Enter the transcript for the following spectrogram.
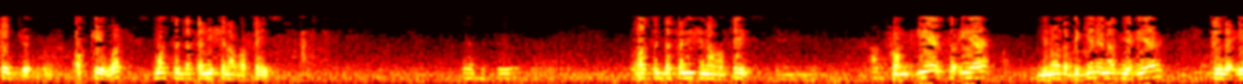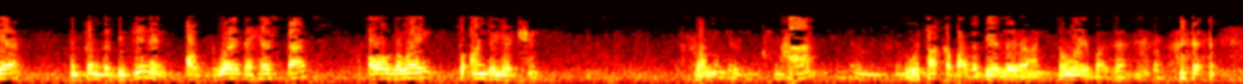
should drip. Okay, what's, what's the definition of a face? What's the definition of a face? From ear to ear, you know the beginning of your ear to the ear, and from the beginning of where the hair starts all the way to under your chin. From, huh? Hmm. We'll talk about the beard later on. Don't worry about that.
